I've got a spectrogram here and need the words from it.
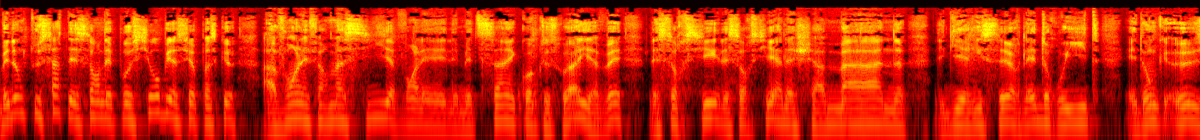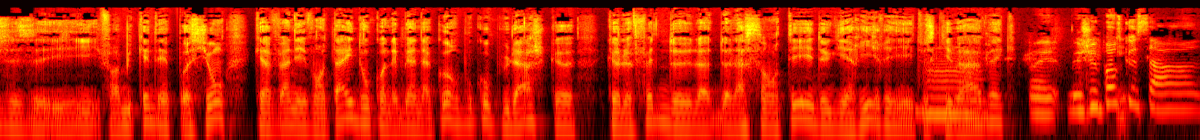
Mais donc tout ça descend des potions, bien sûr, parce que avant les pharmacies, avant les, les médecins et quoi que ce soit, il y avait les sorciers, les sorcières, les chamans, les guérisseurs, les druides. Et donc, eux, ils fabriquaient des potions qui avaient un éventail. Donc, on est bien d'accord, beaucoup plus large que, que le fait de la, de la santé et de guérir et tout ce qui va avec. Oui, mais je pense que c'est un,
